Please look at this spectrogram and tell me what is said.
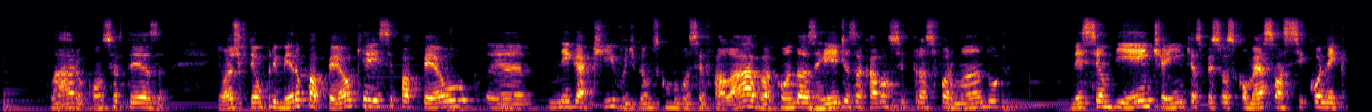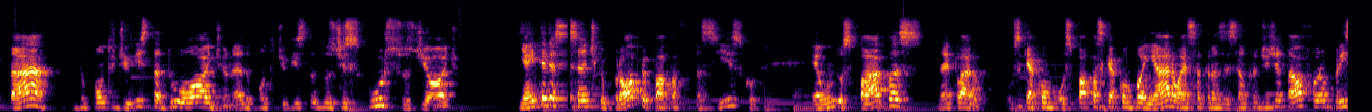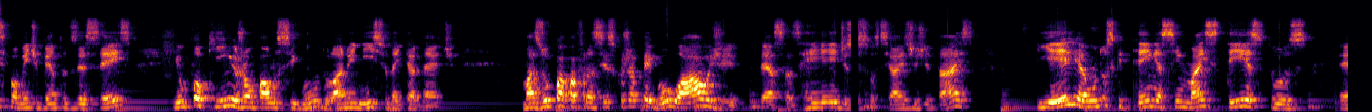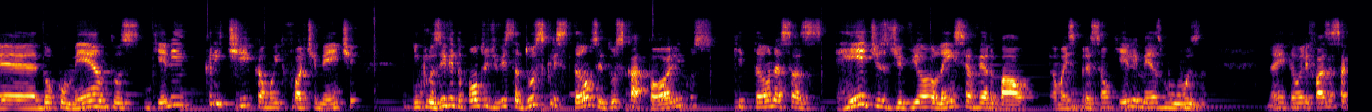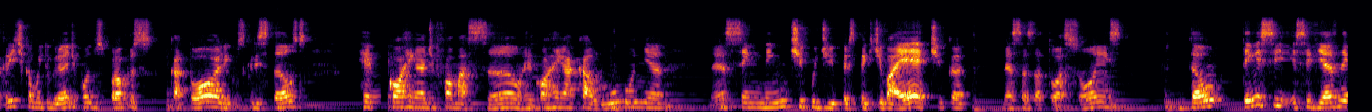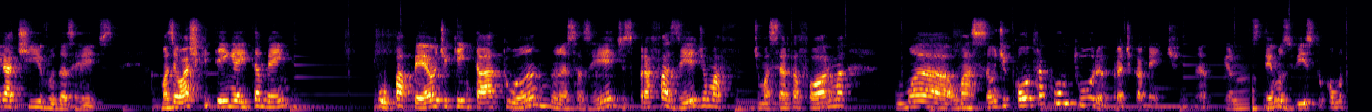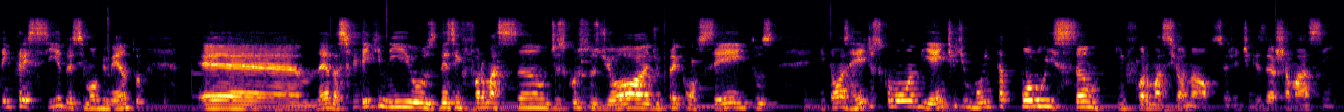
Claro, com certeza. Eu acho que tem um primeiro papel que é esse papel é, negativo, digamos como você falava, quando as redes acabam se transformando nesse ambiente aí em que as pessoas começam a se conectar do ponto de vista do ódio, né, do ponto de vista dos discursos de ódio. E é interessante que o próprio Papa Francisco é um dos papas, né, claro, os, que, os papas que acompanharam essa transição para o digital foram principalmente Bento XVI e um pouquinho João Paulo II, lá no início da internet. Mas o Papa Francisco já pegou o auge dessas redes sociais digitais e ele é um dos que tem assim mais textos, é, documentos em que ele critica muito fortemente, inclusive do ponto de vista dos cristãos e dos católicos que estão nessas redes de violência verbal. É uma expressão que ele mesmo usa. Né? Então ele faz essa crítica muito grande quando os próprios católicos, cristãos recorrem à difamação, recorrem à calúnia, né? sem nenhum tipo de perspectiva ética nessas atuações. Então, tem esse, esse viés negativo das redes. Mas eu acho que tem aí também o papel de quem está atuando nessas redes para fazer, de uma, de uma certa forma, uma, uma ação de contracultura, praticamente. Né? Porque nós temos visto como tem crescido esse movimento é, né, das fake news, desinformação, discursos de ódio, preconceitos. Então, as redes como um ambiente de muita poluição informacional, se a gente quiser chamar assim.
